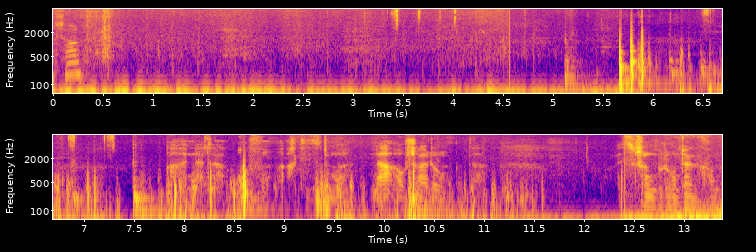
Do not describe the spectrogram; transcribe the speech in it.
Hier kann man auch reinschauen. Ah, ein netter Ofen. Ach, diese dumme Nahausschaltung. Da ist schon gut runtergekommen.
